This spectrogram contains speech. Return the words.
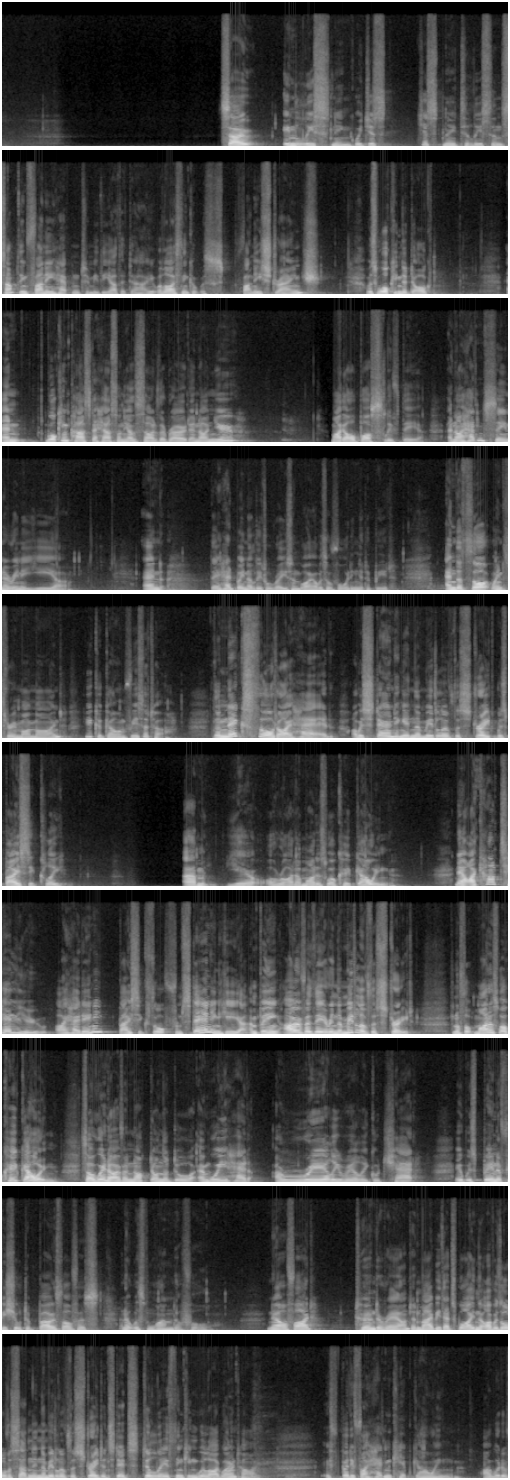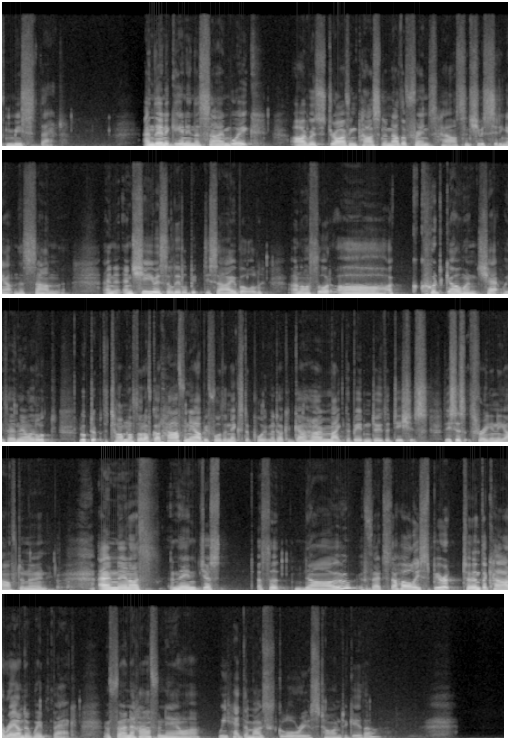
So, in listening, we just just need to listen. Something funny happened to me the other day. Well, I think it was funny, strange. I was walking the dog and walking past a house on the other side of the road, and I knew my old boss lived there, and I hadn't seen her in a year. And there had been a little reason why I was avoiding it a bit. And the thought went through my mind you could go and visit her. The next thought I had, I was standing in the middle of the street, was basically, um, yeah, all right, I might as well keep going. Now, I can't tell you I had any basic thought from standing here and being over there in the middle of the street, and I thought, might as well keep going. So I went over, knocked on the door, and we had a really, really good chat. It was beneficial to both of us, and it was wonderful. Now, if I'd turned around, and maybe that's why I was all of a sudden in the middle of the street instead, still there thinking, will I, won't I? If, but if I hadn't kept going, I would have missed that. And then again in the same week, I was driving past another friend's house and she was sitting out in the sun. And, and she was a little bit disabled. And I thought, oh, I could go and chat with her. And then I looked, looked at the time and I thought, I've got half an hour before the next appointment. I could go home, make the bed, and do the dishes. This is at three in the afternoon. And then I, th- and then just I thought, no, if that's the Holy Spirit, turned the car around and went back. And for a half an hour, we had the most glorious time together.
